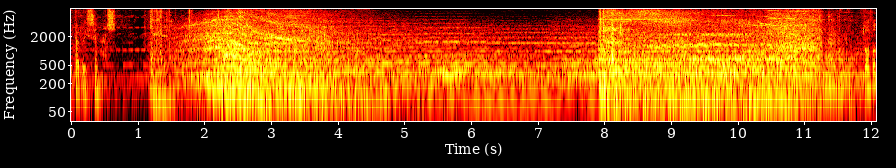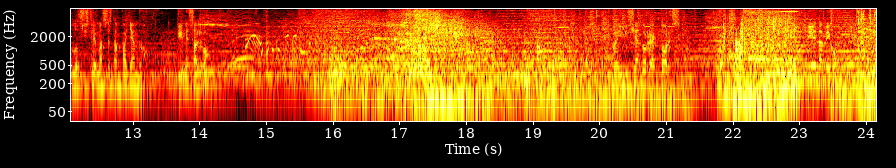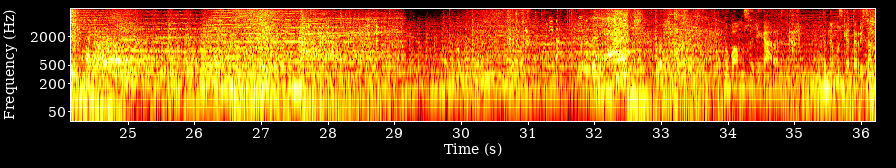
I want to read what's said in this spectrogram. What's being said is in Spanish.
Aterricemos. Todos los sistemas están fallando. ¿Tienes algo? Tenemos que aterrizar.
